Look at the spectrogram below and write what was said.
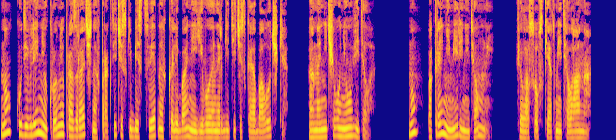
Но, к удивлению, кроме прозрачных, практически бесцветных колебаний его энергетической оболочки, она ничего не увидела. Ну, по крайней мере, не темный, философски отметила она.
